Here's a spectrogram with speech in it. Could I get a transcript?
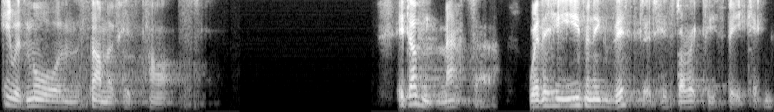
He was more than the sum of his parts. It doesn't matter whether he even existed, historically speaking.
